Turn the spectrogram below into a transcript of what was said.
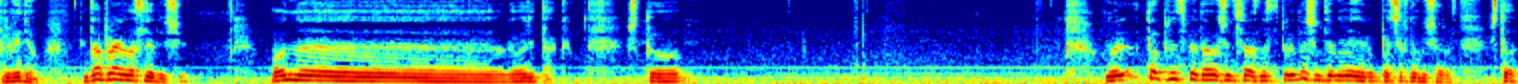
приведем. Два правила следующие – он э, говорит так, что то, в принципе, это очень связано с предыдущим, тем не менее, подчеркнем еще раз, что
